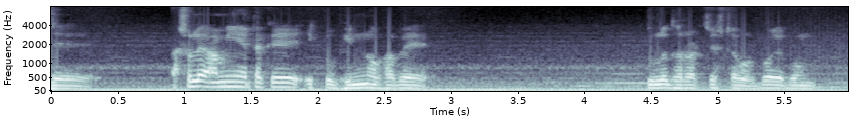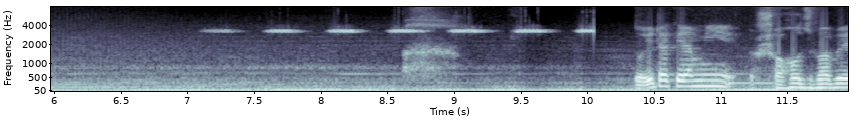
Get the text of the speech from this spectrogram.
যে আসলে আমি এটাকে একটু ভিন্নভাবে তুলে ধরার চেষ্টা করব এবং তো এটাকে আমি সহজভাবে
